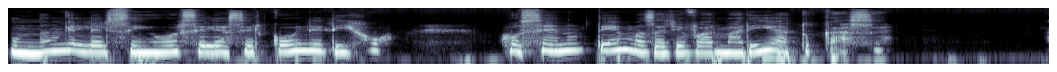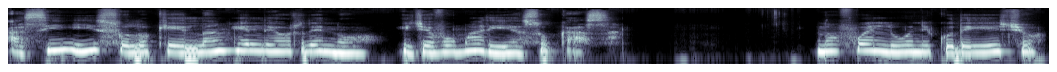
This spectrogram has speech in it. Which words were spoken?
un ángel del Señor se le acercó y le dijo, José, no temas a llevar María a tu casa. Así hizo lo que el ángel le ordenó y llevó María a su casa. No fue el único, de hecho,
